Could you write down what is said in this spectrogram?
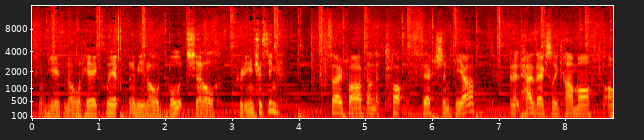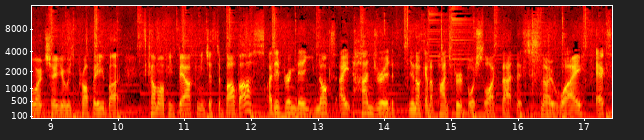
This one here is an old hair clip. Maybe an old bullet shell. Pretty interesting. So far I've done the top section here and it has actually come off. I won't show you his property, but it's come off his balcony just above us. I did bring the Nox 800. You're not gonna punch through a bush like that. There's just no way. X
